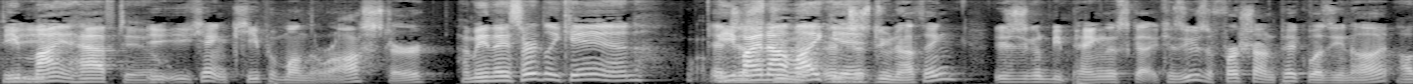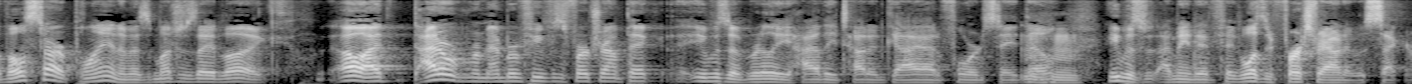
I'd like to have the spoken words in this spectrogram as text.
You, might have to. You, you can't keep him on the roster. I mean, they certainly can. and He might not no- like and it. Just do nothing. You're just going to be paying this guy because he was a first round pick, was he not? Oh, they'll start playing him as much as they'd like. Oh, I I don't remember if he was a first round pick. He was a really highly touted guy out of Florida State, though. Mm-hmm. He was. I mean, if it wasn't first round, it was second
